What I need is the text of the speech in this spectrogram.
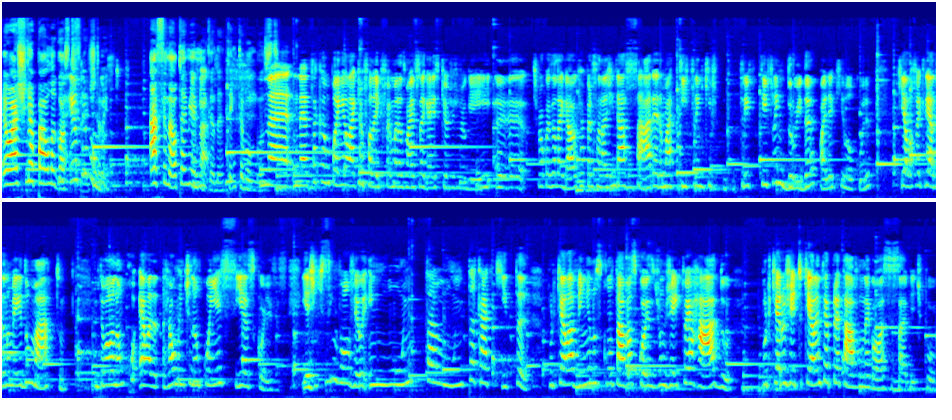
Eu acho que a Paula gosta eu do tenho Fred bom também. gosto. Afinal, tu é minha Exato. amiga, né? Tem que ter bom gosto. Na- nessa campanha lá que eu falei que foi uma das mais legais que eu já joguei, eh, tinha uma coisa legal que a personagem da Sarah era uma Tiflin, que, tri- Tiflin druida, olha que loucura, porque ela foi criada no meio do mato. Então ela não ela realmente não conhecia as coisas. E a gente se envolveu em muita, muita caquita, porque ela vinha e nos contava as coisas de um jeito errado, porque era o jeito que ela interpretava um negócio, sabe? Tipo,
